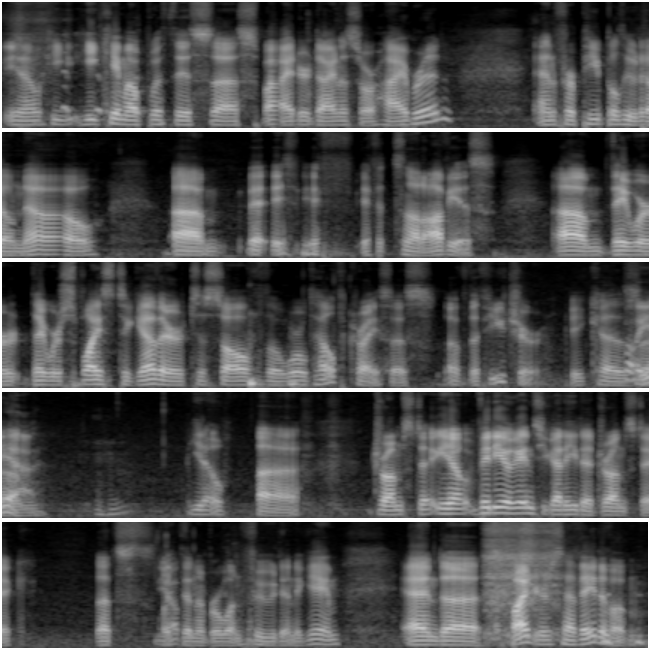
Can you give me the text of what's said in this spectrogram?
you know he he came up with this uh, spider dinosaur hybrid, and for people who don't know, um, if if if it's not obvious. Um, they were they were spliced together to solve the world health crisis of the future because Oh, yeah. um, you know, uh, drumstick. You know, video games you got to eat a drumstick. That's like Yep. the number one food in a game. And uh, spiders have eight of them.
